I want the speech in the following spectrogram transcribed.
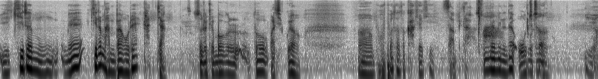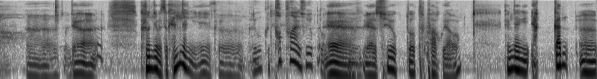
이 기름에 기름 한 방울에 간장 소 이렇게 먹을도 맛있고요. 어, 무엇보다도 가격이 쌉니다. 숙면밀인데 5천 원. 어, 제가 그런 점에서 굉장히 그 그리고 그 터프한 수육도. 예, 예, 수육도 터프하고요. 굉장히 약간 어,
